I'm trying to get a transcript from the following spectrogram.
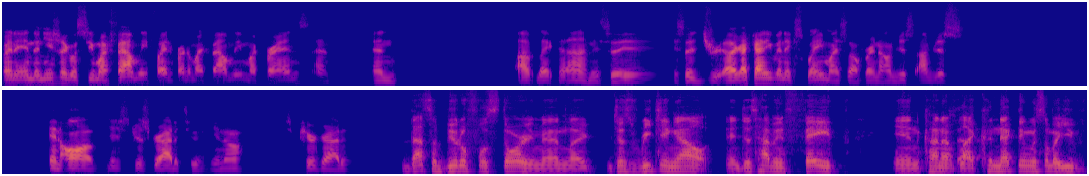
going to Indonesia, go see my family, fight in front of my family, my friends, and and I'm like man, it's a it's a like I can't even explain myself right now. I'm just I'm just in awe of just just gratitude, you know, just pure gratitude. That's a beautiful story, man. Like just reaching out and just having faith in kind of like connecting with somebody you've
